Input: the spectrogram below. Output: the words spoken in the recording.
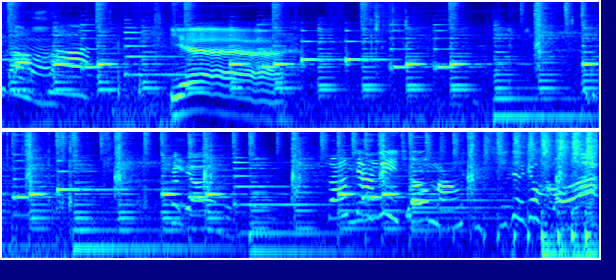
干嘛耶代表双向立秋忙你提个就好了。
